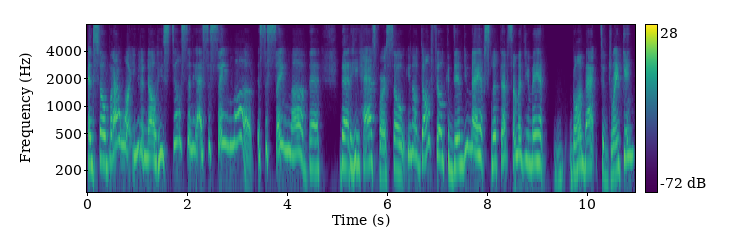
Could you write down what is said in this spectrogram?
And so, but I want you to know he's still sending, it's the same love. It's the same love that that he has for us. So, you know, don't feel condemned. You may have slipped up. Some of you may have gone back to drinking.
